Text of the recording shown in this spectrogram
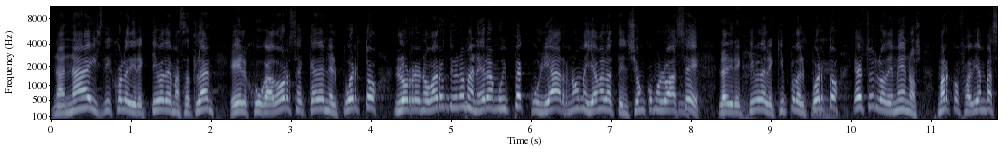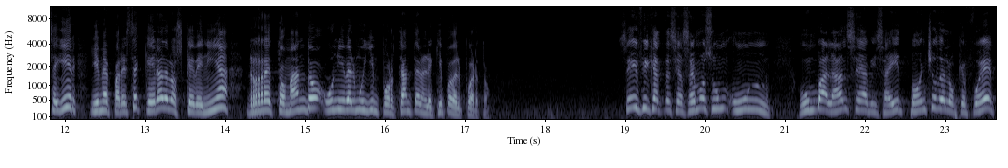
Nanáis, dijo la directiva de Mazatlán, el jugador se queda en el puerto, lo renovaron de una manera muy peculiar, ¿no? Me llama la atención cómo lo hace la directiva del equipo del puerto, eso es lo de menos. Marco Fabián va a seguir y me parece que era de los que venía retomando un nivel muy importante en el equipo del puerto. Sí, fíjate, si hacemos un, un, balance a Bisaid Poncho de lo que fue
